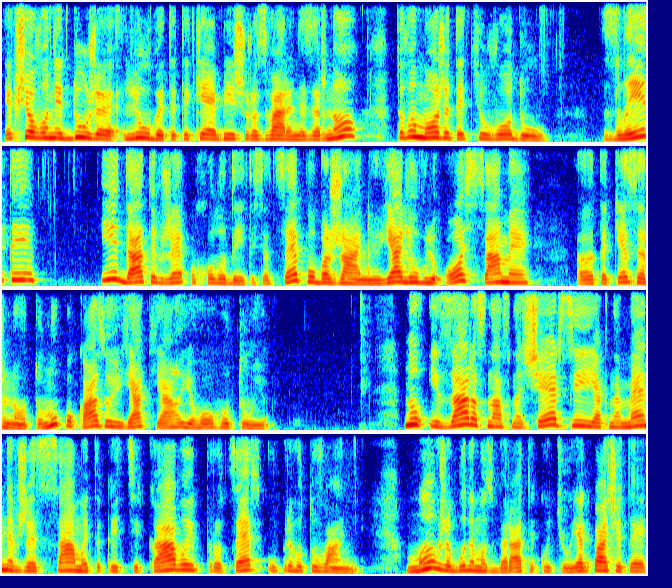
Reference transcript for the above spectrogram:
Якщо ви не дуже любите таке більш розварене зерно, то ви можете цю воду злити і дати вже охолодитися. Це по бажанню. Я люблю ось саме е, таке зерно, тому показую, як я його готую. Ну і зараз у нас на черзі, як на мене, вже саме такий цікавий процес у приготуванні. Ми вже будемо збирати кутю. Як бачите,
